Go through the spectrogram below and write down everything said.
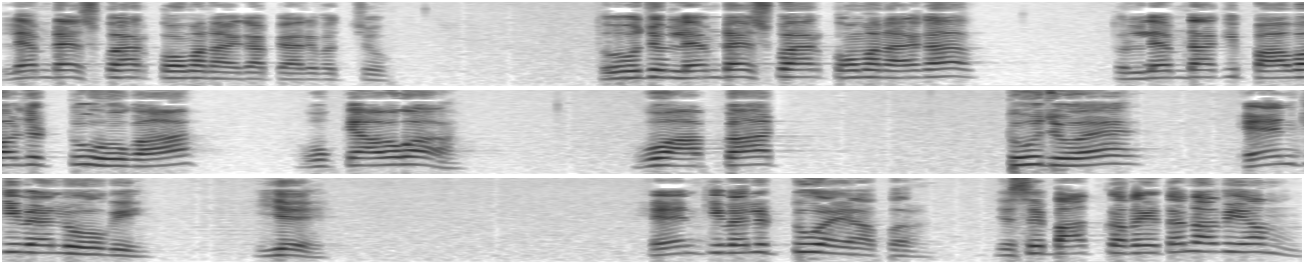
लेमडा स्क्वायर कॉमन आएगा, प्यारे बच्चों। तो जो लेमडा स्क्वायर कॉमन आएगा तो लेमडा की पावर जो टू होगा, वो क्या होगा? वो आपका टू जो है एन की वैल्यू होगी ये। एन की वैल्यू टू है यहाँ पर। जैसे बात कर रहे थे ना अभी हम,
